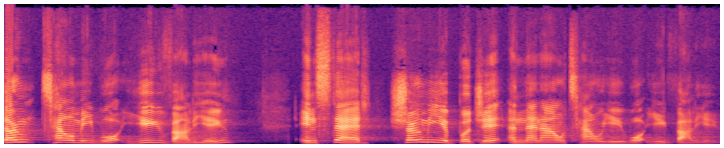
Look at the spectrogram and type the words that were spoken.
don't tell me what you value. Instead, show me your budget and then I'll tell you what you value.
